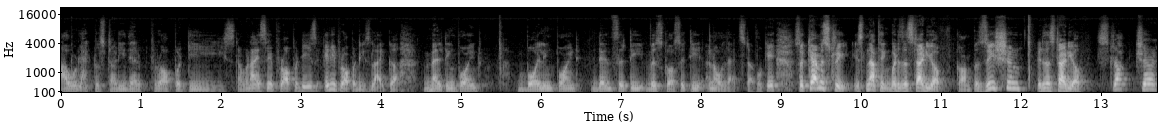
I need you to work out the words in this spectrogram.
I would like to study their properties. Now, when I say properties, any properties like uh, melting point, boiling point, density, viscosity and all that stuff. Okay, so chemistry is nothing but it's a study of composition, it is a study of structure,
